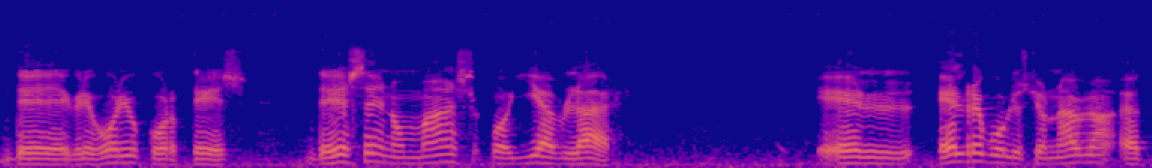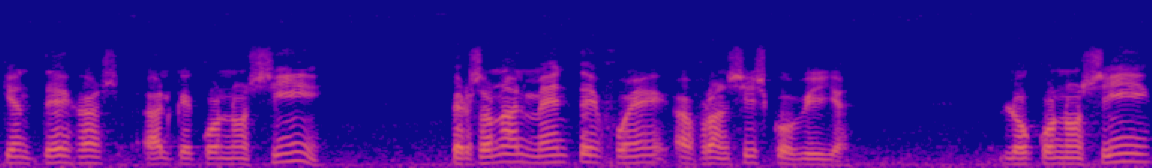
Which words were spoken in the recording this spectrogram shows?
de Gregorio Cortés, de ese nomás oí hablar. Él, él revolucionaba aquí en Texas, al que conocí personalmente fue a Francisco Villa. Lo conocí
